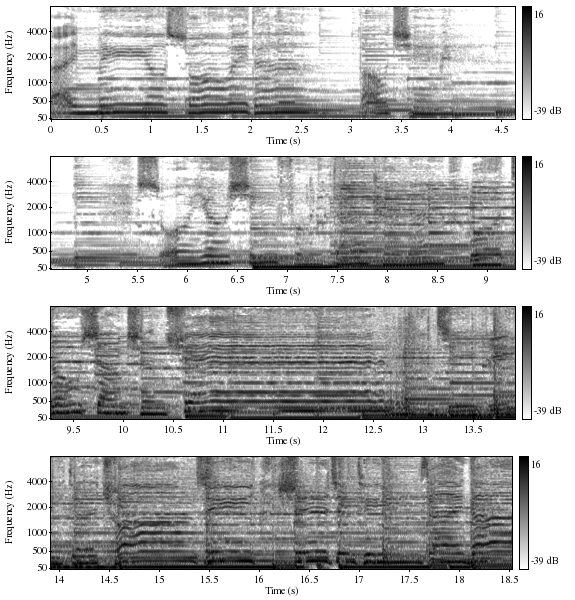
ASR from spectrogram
爱没有所谓的抱歉，所有幸福的可能我都想成全。记忆的窗景，时间停在哪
